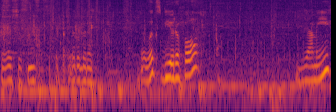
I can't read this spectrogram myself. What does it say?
Deliciousness. Put a little bit of, it looks beautiful. Yummy.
